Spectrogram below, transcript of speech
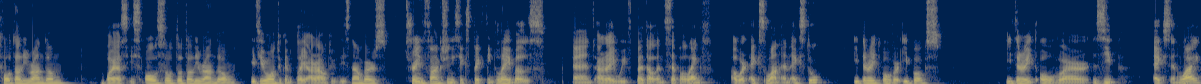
totally random. Bias is also totally random. If you want, you can play around with these numbers. Train function is expecting labels and array with petal and sepal length, our x1 and x2. Iterate over epochs, iterate over zip x and y.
